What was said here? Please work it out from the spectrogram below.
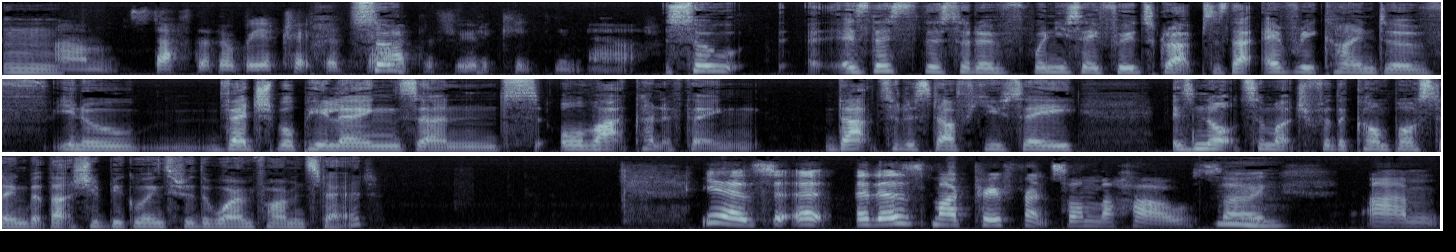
mm. um, stuff that will be attracted. So, so, I prefer to keep them out. So, is this the sort of when you say food scraps? Is that every kind of you know vegetable peelings and all that kind of thing? That sort of stuff you say is not so much for the composting, but that should be going through the worm farm instead. Yeah, it, it is my preference on the whole. So. Mm um,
